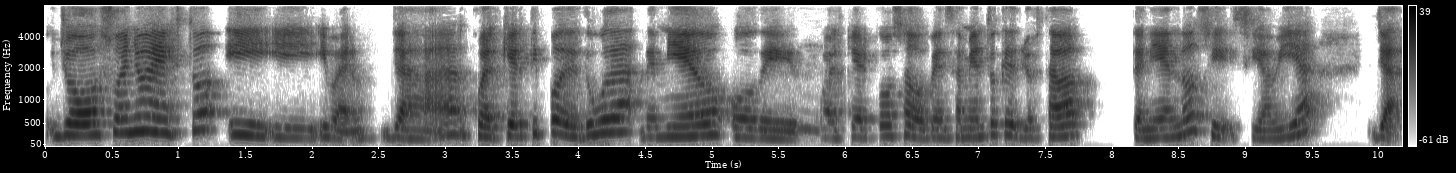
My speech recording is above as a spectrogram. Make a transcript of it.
Yo sueño esto y, bueno, ya cualquier tipo de duda, de miedo o de cualquier cosa o pensamiento que yo estaba teniendo, si, si había, ya,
